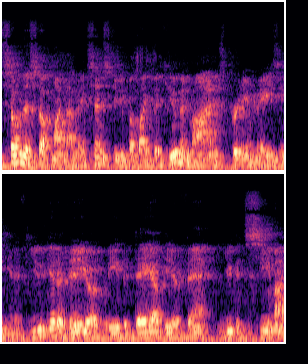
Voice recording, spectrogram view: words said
some of this stuff might not make sense to you, but like the human mind is pretty amazing. And if you get a video of me the day of the event, you can see my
